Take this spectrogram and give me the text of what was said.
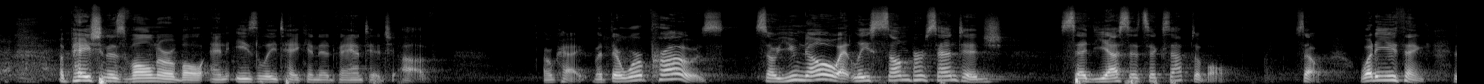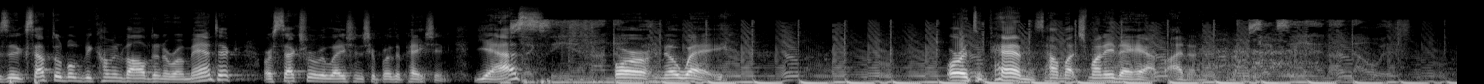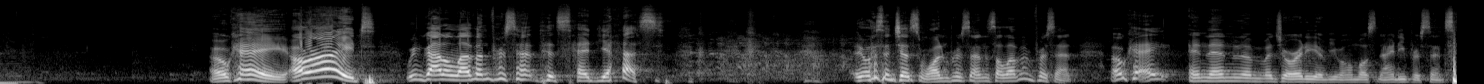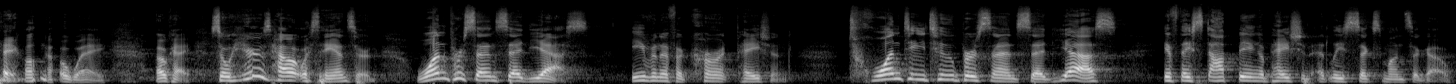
a patient is vulnerable and easily taken advantage of. Okay, but there were pros. So you know at least some percentage said yes, it's acceptable. So, what do you think? Is it acceptable to become involved in a romantic or sexual relationship with a patient? Yes or no way? Or it depends how much money they have. I don't know. Okay, all right. We've got 11% that said yes. it wasn't just 1%, it's 11%. Okay, and then the majority of you, almost 90%, say, oh, no way. Okay, so here's how it was answered 1% said yes, even if a current patient. 22% said yes if they stopped being a patient at least six months ago.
